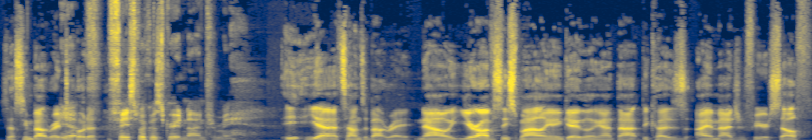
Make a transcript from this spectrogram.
does that seem about right, yeah, Dakota? Facebook was grade nine for me. Yeah, that sounds about right. Now you're obviously smiling and giggling at that because I imagine for yourself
